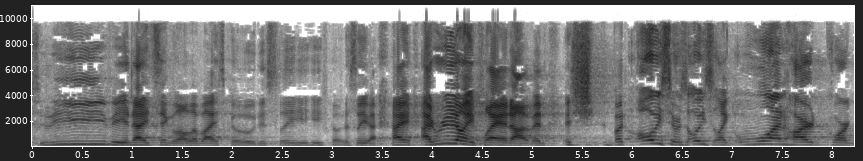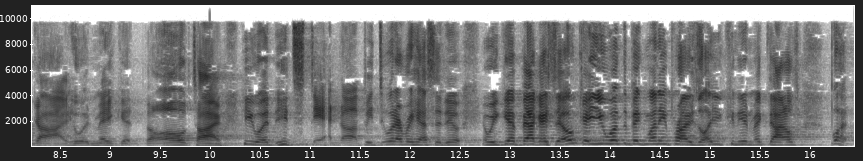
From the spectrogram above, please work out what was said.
sleepy. And I'd sing lullabies, go to sleep, go to sleep. I, I really play it up. And sh- but always, there was always like one hardcore guy who would make it the whole time. He would, he'd stand up, he'd do whatever he has to do. And we get back, I say, okay, you won the big money prize, all you can eat at McDonald's. But,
